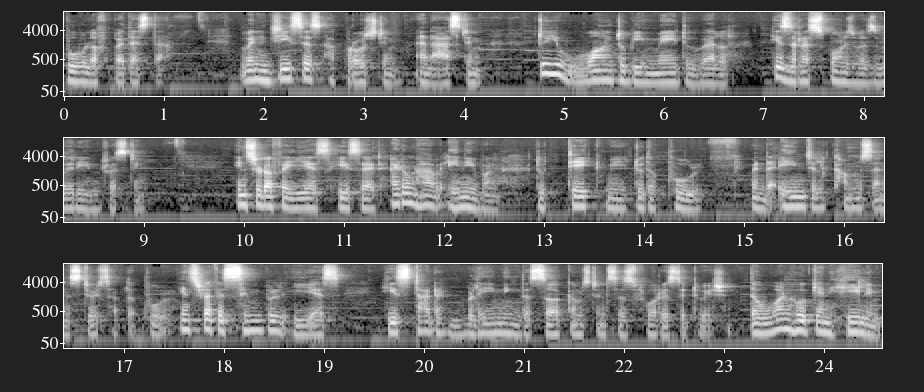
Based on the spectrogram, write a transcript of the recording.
pool of Bethesda. When Jesus approached him and asked him, Do you want to be made well? His response was very interesting. Instead of a yes, he said, I don't have anyone to take me to the pool when the angel comes and stirs up the pool. Instead of a simple yes, he started blaming the circumstances for his situation. The one who can heal him,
